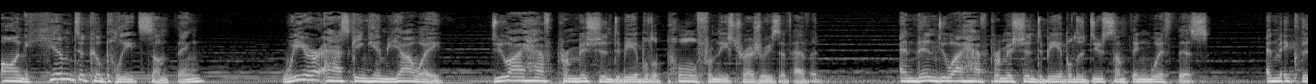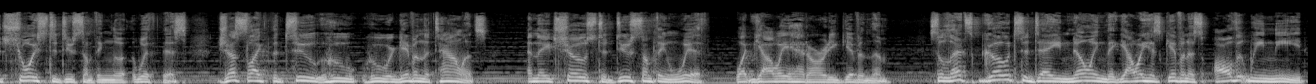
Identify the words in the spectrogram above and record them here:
on Him to complete something. We are asking Him, Yahweh, do I have permission to be able to pull from these treasuries of heaven? And then do I have permission to be able to do something with this? and make the choice to do something with this. Just like the two who, who were given the talents and they chose to do something with what Yahweh had already given them. So let's go today knowing that Yahweh has given us all that we need,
